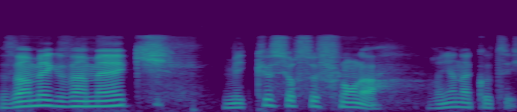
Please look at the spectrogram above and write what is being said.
20 mecs, 20 mecs, mais que sur ce flanc là, rien à côté.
